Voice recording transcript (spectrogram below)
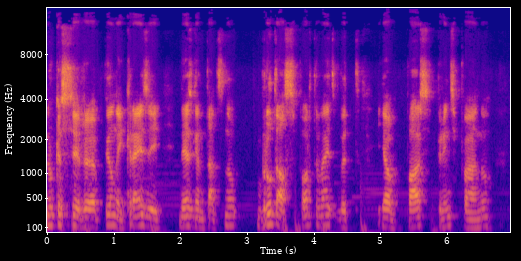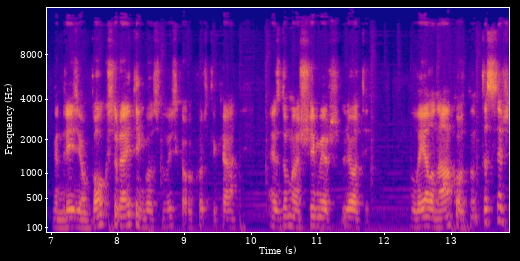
nu, kas ir uh, pilnīgi crazy, diezgan tāds nu, brutāls sporta veids, bet jau pārsvarā, principā, nu, gandrīz jau boxu reitingos un viss kaut kur. Kā, es domāju, šim ir ļoti liela nākotne. Tas ir,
